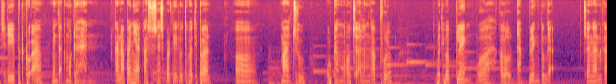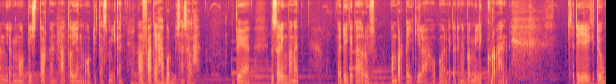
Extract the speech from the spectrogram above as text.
Jadi berdoa, minta kemudahan. Karena banyak kasusnya seperti itu, tiba-tiba uh, maju, udah merojak lengkap full, tiba-tiba blank. Wah, kalau udah blank itu enggak jangan kan yang mau di store kan atau yang mau ditasmikan al-fatihah pun bisa salah. Gitu ya. Itu sering banget. Jadi kita harus memperbaiki lah hubungan kita dengan pemilik Quran. Jadi gitu.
